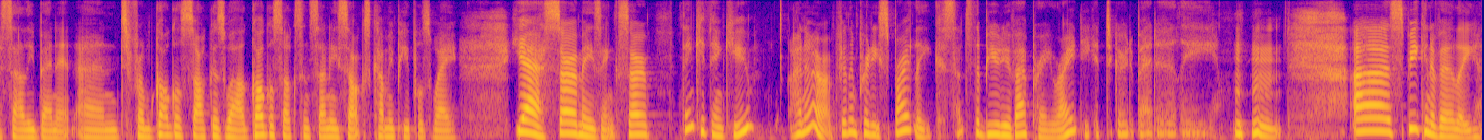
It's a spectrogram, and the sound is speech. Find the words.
Sally Bennett, and from Gogglesoc as well. Gogglesocs and Sunny Socks coming people's way. Yeah, so amazing. So thank you, thank you. I know, I'm feeling pretty sprightly because that's the beauty of après, right? You get to go to bed early. uh, speaking of early,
